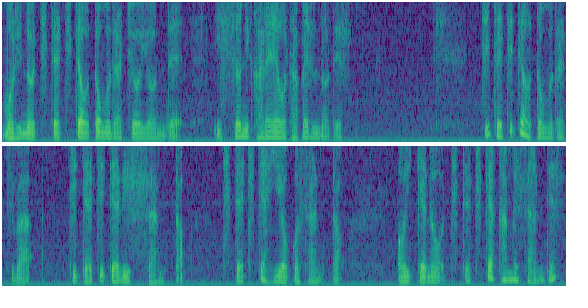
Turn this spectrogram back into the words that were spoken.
森のちっちゃちっちゃお友達を呼んで一緒にカレーを食べるのです。ちっちゃちっちゃお友達はちっちゃちっちゃリスさんとちっちゃちっちゃひよこさんとお池のちっちゃちっちゃ亀さんです。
